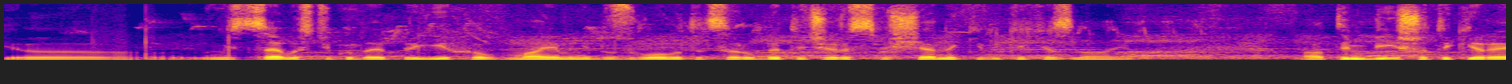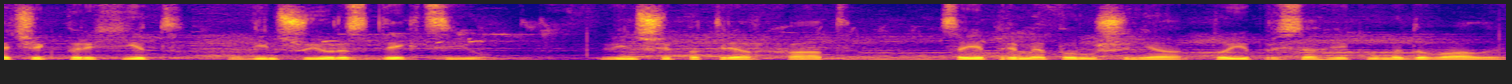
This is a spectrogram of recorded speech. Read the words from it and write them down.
е, місцевості, куди я приїхав, має мені дозволити це робити через священників, яких я знаю. А тим більше такі речі, як перехід в іншу юрисдикцію, в інший патріархат, це є пряме порушення тої присяги, яку ми давали.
